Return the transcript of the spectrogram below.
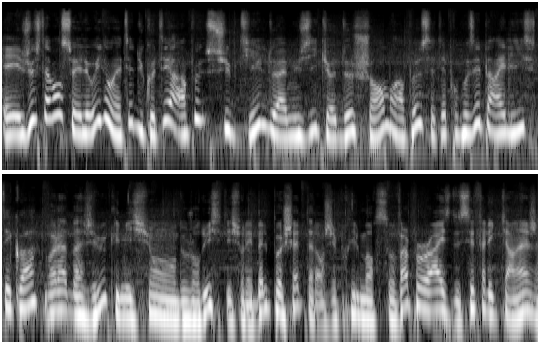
Et juste avant ce Halloween, on était du côté un peu subtil de la musique de chambre. Un peu, c'était proposé par Ellie. C'était quoi? Voilà, bah, j'ai vu que l'émission d'aujourd'hui c'était sur les belles pochettes. Alors j'ai pris le morceau Vaporize de Cephalic Carnage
